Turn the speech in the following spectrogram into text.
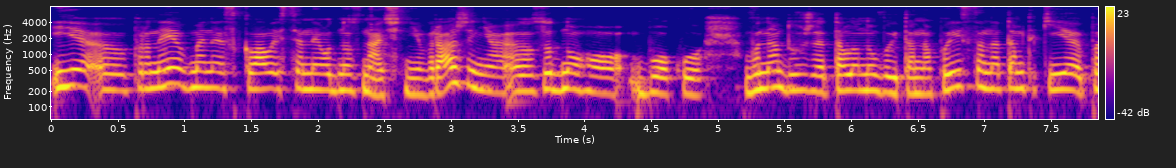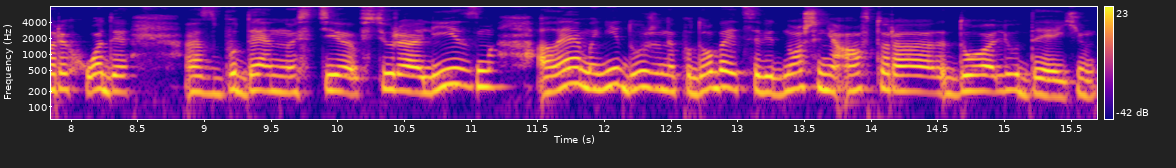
і е, про неї в мене склалися неоднозначні враження. Е, З одного боку, вона дуже талановито написана, там такі переходи е, з буденності в сюрреалізм, але мені дуже не подобається відношення автора до людей.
